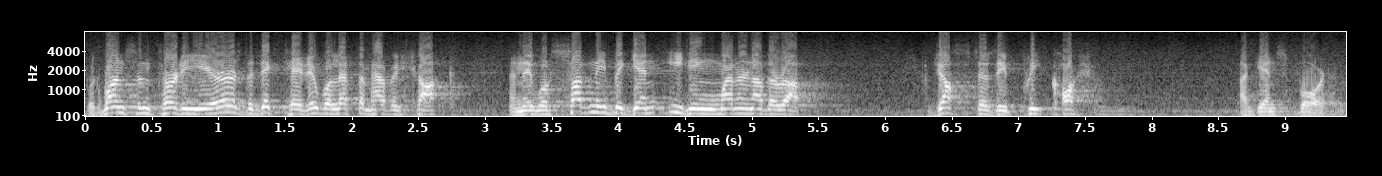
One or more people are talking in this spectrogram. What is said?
But once in 30 years, the dictator will let them have a shock, and they will suddenly begin eating one another up, just as a precaution against boredom.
